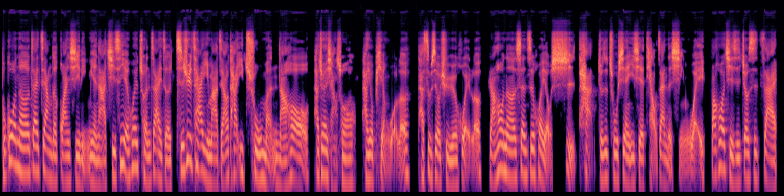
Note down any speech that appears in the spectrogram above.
不过呢，在这样的关系里面啊，其实也会存在着持续猜疑嘛。只要他一出门，然后他就会想说，他又骗我了，他是不是又去约会了？然后呢，甚至会有试探，就是出现一些挑战的行为。包括其实就是在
